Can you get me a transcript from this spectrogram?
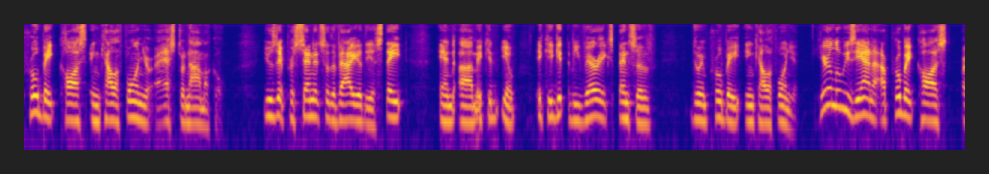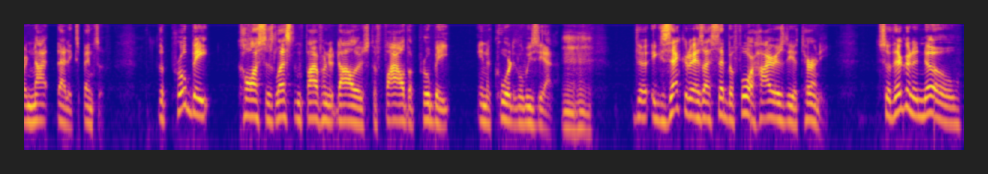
probate costs in California are astronomical. Usually a percentage of the value of the estate, and um, it could you know it could get to be very expensive doing probate in California. Here in Louisiana, our probate costs are not that expensive the probate cost is less than five hundred dollars to file the probate in a court in Louisiana. The executor, as I said before, hires the attorney, so they're going to know.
